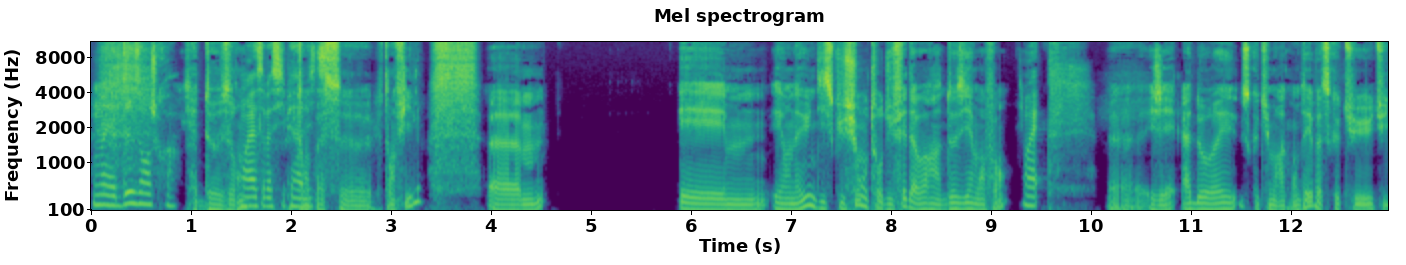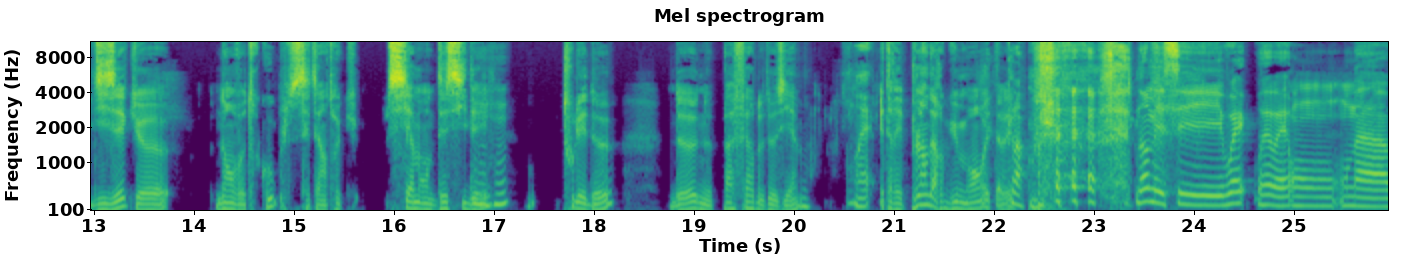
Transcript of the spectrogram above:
Ouais, il y a deux ans, je crois. il y a deux ans. Ouais, ça passe le hyper temps vite. passe, le temps file. Euh, et, et on a eu une discussion autour du fait d'avoir un deuxième enfant. Ouais. Euh, et j'ai adoré ce que tu me racontais parce que tu, tu disais que dans votre couple, c'était un truc sciemment décidé, Mhm. tous les deux, de ne pas faire de deuxième. Ouais. Et t'avais plein d'arguments et t'avais plein. non, mais c'est ouais, ouais, ouais. On, on a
